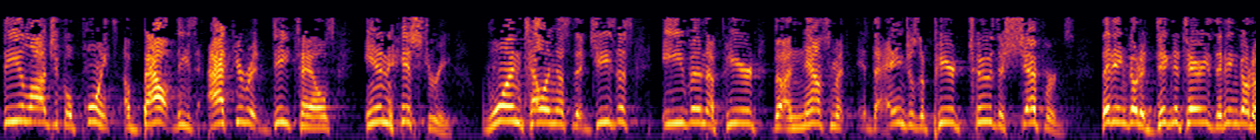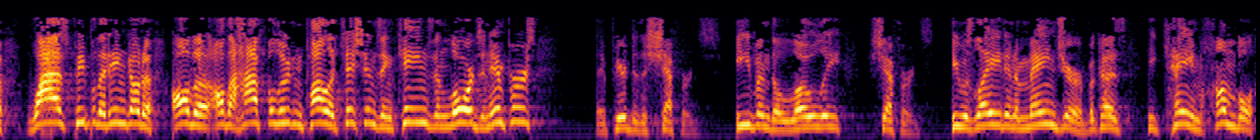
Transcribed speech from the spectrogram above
theological points about these accurate details in history one telling us that Jesus even appeared, the announcement, the angels appeared to the shepherds. They didn't go to dignitaries. They didn't go to wise people. They didn't go to all the, all the highfalutin politicians and kings and lords and emperors. They appeared to the shepherds, even the lowly shepherds. He was laid in a manger because he came humble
